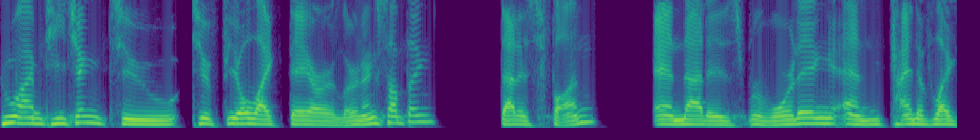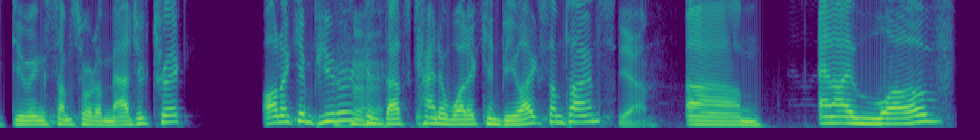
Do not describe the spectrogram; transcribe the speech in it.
who I'm teaching to to feel like they are learning something that is fun and that is rewarding and kind of like doing some sort of magic trick on a computer because that's kind of what it can be like sometimes. yeah Um, and I love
